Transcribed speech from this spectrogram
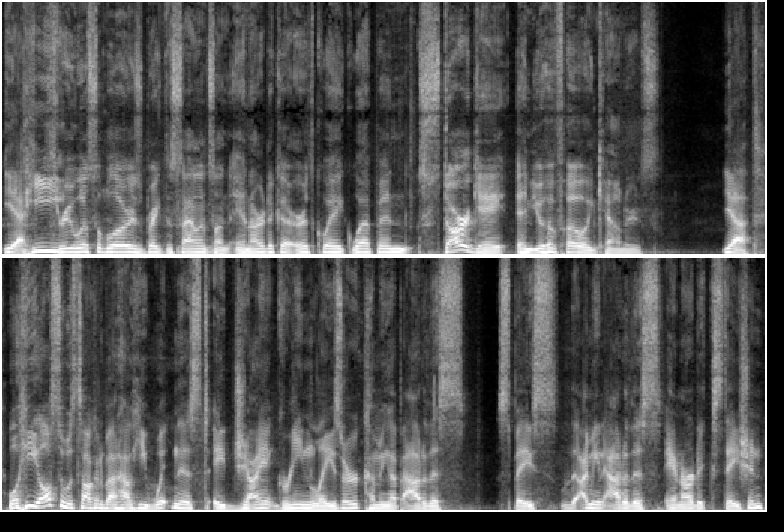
yeah, he Three whistleblowers break the silence on Antarctica earthquake weapon, Stargate, and UFO encounters. Yeah. Well, he also was talking about how he witnessed a giant green laser coming up out of this space. I mean, out of this Antarctic station,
